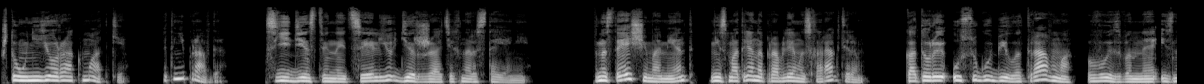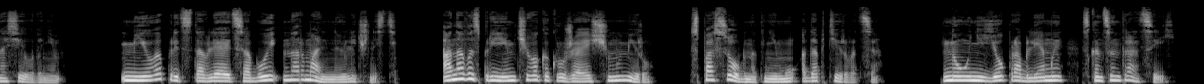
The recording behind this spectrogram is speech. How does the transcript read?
что у нее рак матки. Это неправда. С единственной целью держать их на расстоянии. В настоящий момент, несмотря на проблемы с характером, которые усугубила травма, вызванная изнасилованием, Мила представляет собой нормальную личность. Она восприимчива к окружающему миру, способна к нему адаптироваться. Но у нее проблемы с концентрацией,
